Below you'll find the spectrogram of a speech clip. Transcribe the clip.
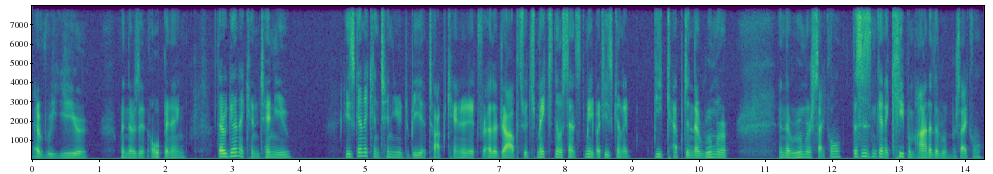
every year when there's an opening. They're gonna continue. He's gonna continue to be a top candidate for other jobs, which makes no sense to me. But he's gonna be kept in the rumor in the rumor cycle. This isn't gonna keep him out of the rumor cycle.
